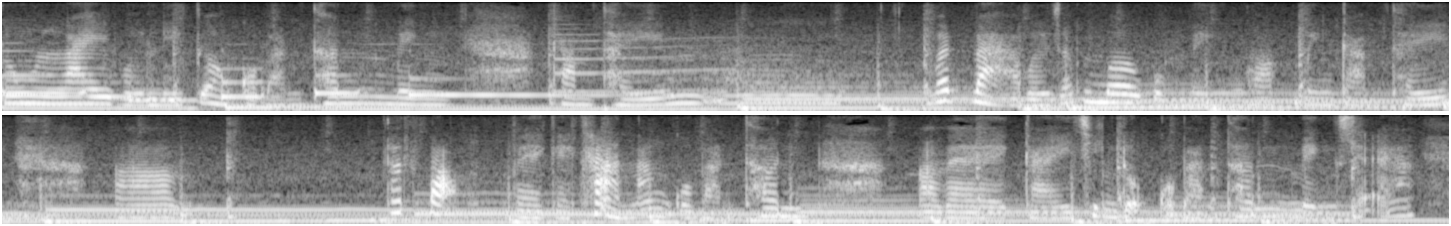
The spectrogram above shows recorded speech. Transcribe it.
lung lay với lý tưởng của bản thân mình cảm thấy vất vả với giấc mơ của mình hoặc mình cảm thấy uh, thất vọng về cái khả năng của bản thân uh, về cái trình độ của bản thân mình sẽ uh,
